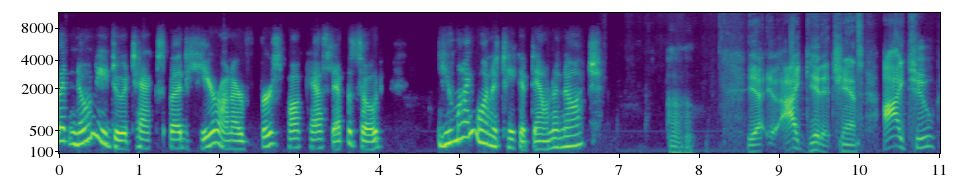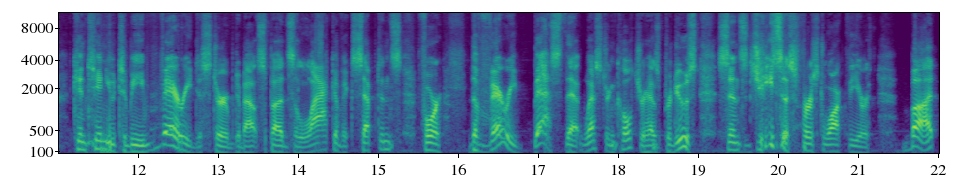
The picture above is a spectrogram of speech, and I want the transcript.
but no need to attack Spud here on our first podcast episode. You might want to take it down a notch. Uh, Yeah, I get it, Chance. I too continue to be very disturbed about Spud's lack of acceptance for the very best that Western culture has produced since Jesus first walked the earth. But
